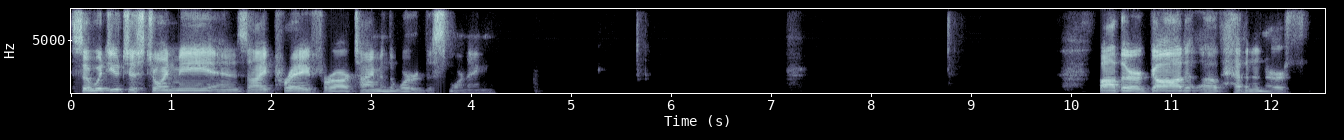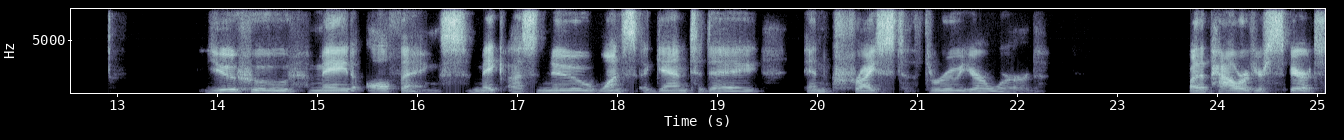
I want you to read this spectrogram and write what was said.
So, would you just join me as I pray for our time in the Word this morning? Father, God of heaven and earth, you who made all things, make us new once again today in Christ through your word. By the power of your spirit,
